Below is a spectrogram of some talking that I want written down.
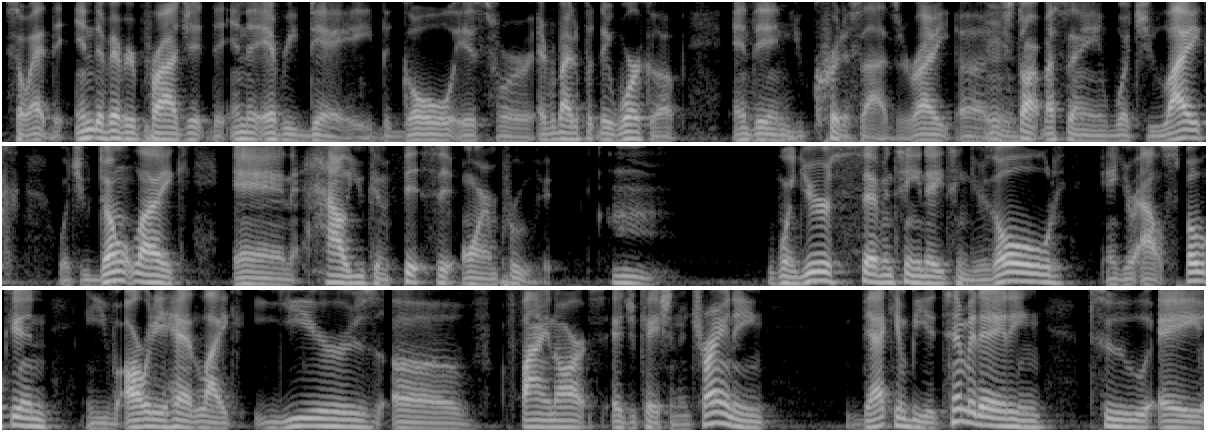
So at the end of every project, the end of every day, the goal is for everybody to put their work up, and then you criticize it. Right? Uh, You start by saying what you like, what you don't like, and how you can fix it or improve it when you're 17, 18 years old and you're outspoken and you've already had like years of fine arts education and training, that can be intimidating to a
